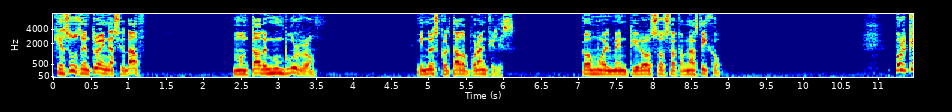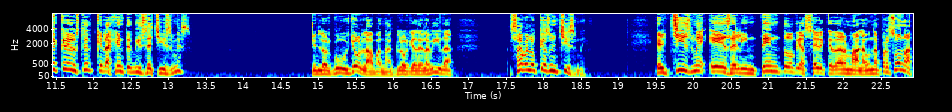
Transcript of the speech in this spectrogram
Jesús entró en la ciudad montado en un burro y no escoltado por ángeles, como el mentiroso Satanás dijo. ¿Por qué cree usted que la gente dice chismes? El orgullo, la vanagloria de la vida. ¿Sabe lo que es un chisme? El chisme es el intento de hacer quedar mal a una persona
